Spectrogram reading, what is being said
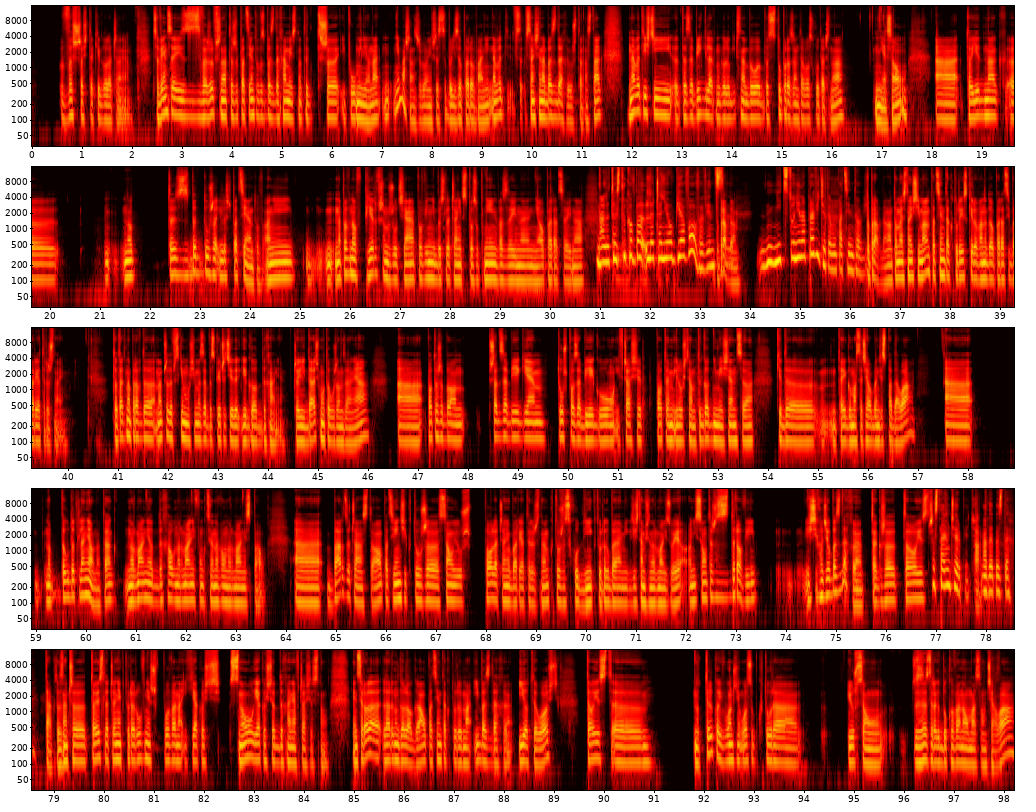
wyższość takiego leczenia. Co więcej, zważywszy na to, że pacjentów z bezdechami jest no tych 3,5 miliona, nie ma szans, żeby oni wszyscy byli zoperowani, nawet w sensie na bezdechy już teraz, tak? Nawet jeśli te zabiegi laryngologiczne byłyby stuprocentowo skuteczne, nie są, a to jednak e, no, to jest zbyt duża ilość pacjentów. Oni na pewno w pierwszym rzucie powinni być leczeni w sposób nieinwazyjny, nieoperacyjny. No ale to jest tylko leczenie objawowe, więc. To prawda. Nic tu nie naprawicie temu pacjentowi. To prawda. Natomiast no, jeśli mamy pacjenta, który jest skierowany do operacji bariatrycznej, to tak naprawdę my przede wszystkim musimy zabezpieczyć jego oddychanie, czyli dać mu to urządzenie, a po to, żeby on przed zabiegiem, tuż po zabiegu i w czasie potem iluś tam tygodni, miesięcy kiedy ta jego masa ciała będzie spadała, a no, był dotleniony, tak? Normalnie oddychał, normalnie funkcjonował, normalnie spał. E, bardzo często pacjenci, którzy są już po leczeniu bariatrycznym, którzy schudli, których BMI gdzieś tam się normalizuje, oni są też zdrowi, jeśli chodzi o bezdechy. Także to jest. Przestają cierpieć tak. na te bezdechy. Tak, to znaczy to jest leczenie, które również wpływa na ich jakość snu, jakość oddychania w czasie snu. Więc rola laryngologa u pacjenta, który ma i bezdechy, i otyłość, to jest e, no, tylko i wyłącznie u osób, które już są ze zredukowaną masą ciała,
